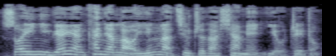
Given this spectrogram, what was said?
所以你远远看见老鹰了，就知道下面有这种，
